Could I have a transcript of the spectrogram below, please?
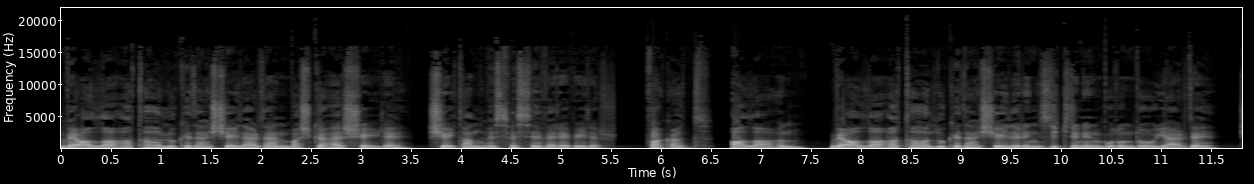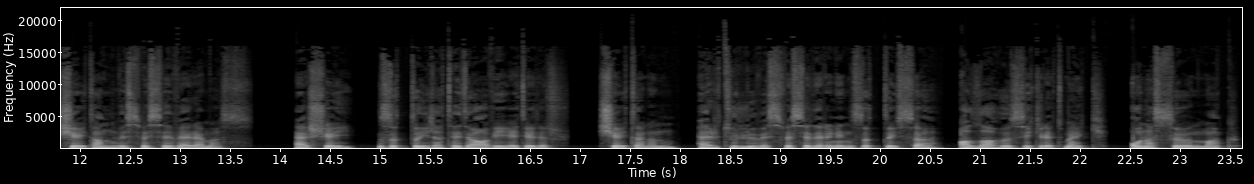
ve Allah'a taalluk eden şeylerden başka her şeyle şeytan vesvese verebilir. Fakat Allah'ın ve Allah'a taalluk eden şeylerin zikrinin bulunduğu yerde şeytan vesvese veremez. Her şey zıttıyla tedavi edilir. Şeytanın her türlü vesveselerinin zıttıysa Allah'ı zikretmek, ona sığınmak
